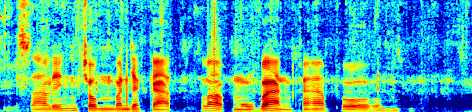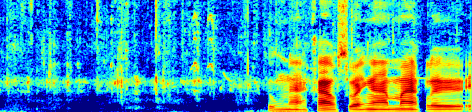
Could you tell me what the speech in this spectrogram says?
ขี่ ซาเล้งชมบรรยากาศรอบหมู่บ้านครับผมทุ่งนาข้าวสวยงามมากเลย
